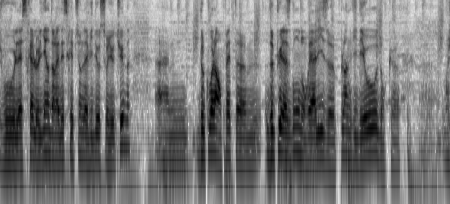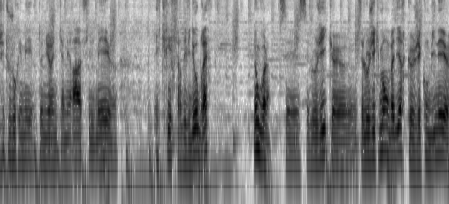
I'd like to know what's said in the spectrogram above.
Je vous laisserai le lien dans la description de la vidéo sur YouTube. Euh, donc voilà, en fait, euh, depuis la seconde, on réalise plein de vidéos. Donc moi, j'ai toujours aimé tenir une caméra, filmer, écrire, faire des vidéos, bref. Donc voilà, c'est logique, c'est logiquement, on va dire, que j'ai combiné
